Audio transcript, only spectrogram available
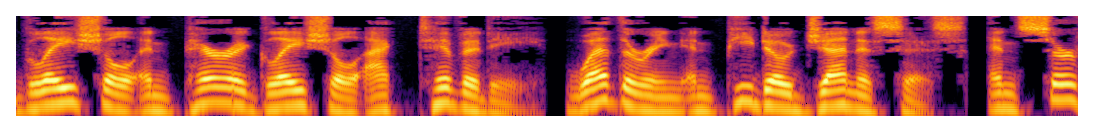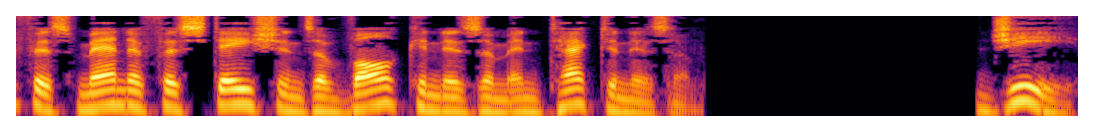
glacial and periglacial activity, weathering and pedogenesis, and surface manifestations of volcanism and tectonism. G.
